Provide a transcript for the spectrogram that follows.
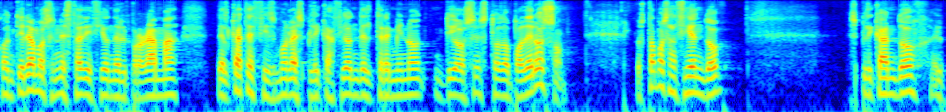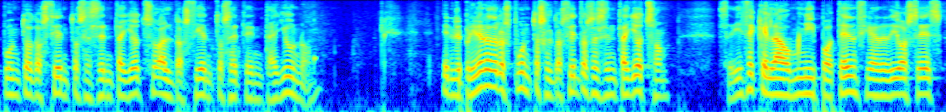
Continuamos en esta edición del programa del Catecismo la explicación del término Dios es Todopoderoso. Lo estamos haciendo explicando el punto 268 al 271. En el primero de los puntos, el 268, se dice que la omnipotencia de Dios es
